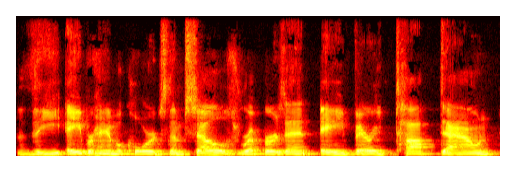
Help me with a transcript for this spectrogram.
the abraham accords themselves represent a very top down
